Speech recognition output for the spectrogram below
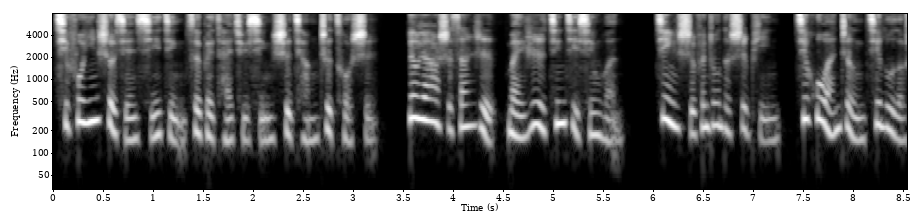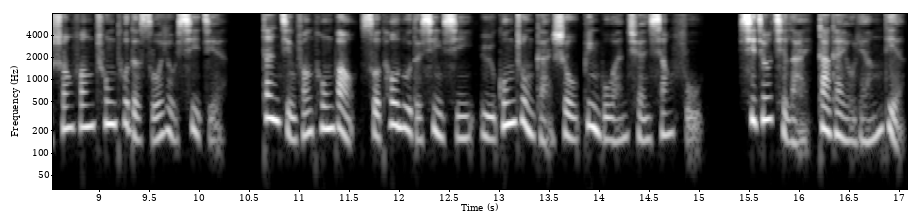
其父因涉嫌袭警罪被采取刑事强制措施。六月二十三日，每日经济新闻近十分钟的视频几乎完整记录了双方冲突的所有细节，但警方通报所透露的信息与公众感受并不完全相符。细究起来，大概有两点：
